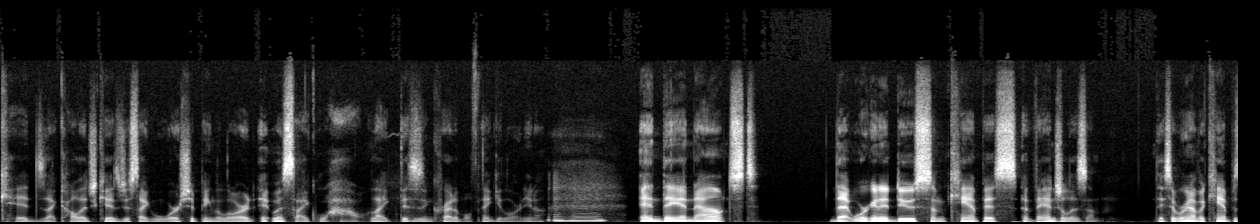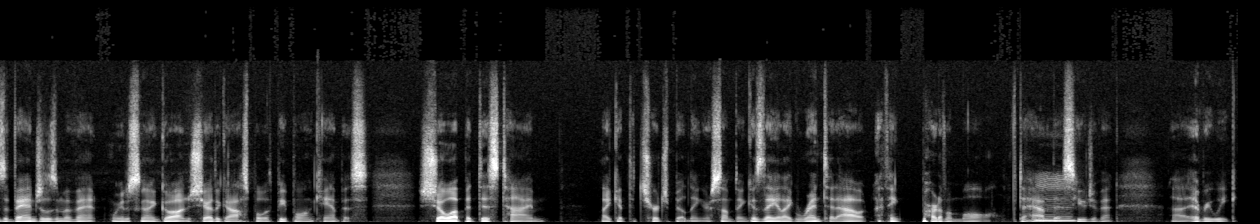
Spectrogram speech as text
kids, like college kids, just like worshiping the Lord, it was like, wow, like this is incredible. Thank you, Lord, you know. mm-hmm. And they announced that we're going to do some campus evangelism. They said, we're going to have a campus evangelism event. We're just going to go out and share the gospel with people on campus. Show up at this time, like at the church building or something, because they like rent it out, I think part of a mall to have this Mm. huge event uh, every week.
